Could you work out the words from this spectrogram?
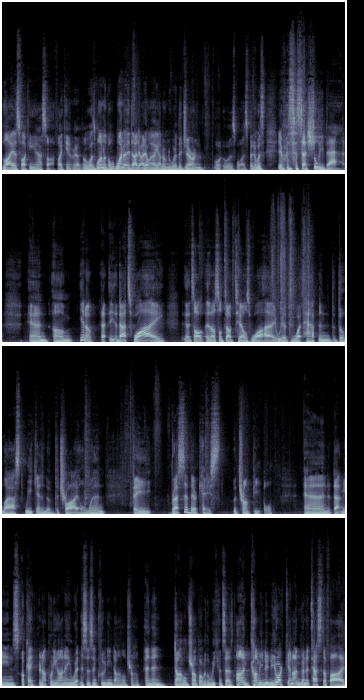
Lie his fucking ass off. I can't remember. It was one of the one. I don't. I don't know where the gerund was was, but it was. It was essentially that, and um, you know that- that's why. It's all. It also dovetails why with what happened the last weekend of the trial when they rested their case, the Trump people, and that means, okay, you're not putting on any witnesses, including Donald Trump. And then Donald Trump over the weekend says, I'm coming to New York and I'm going to testify.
